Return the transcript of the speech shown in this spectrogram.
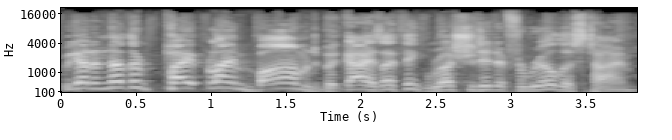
we got another pipeline bombed, but guys, I think Russia did it for real this time.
